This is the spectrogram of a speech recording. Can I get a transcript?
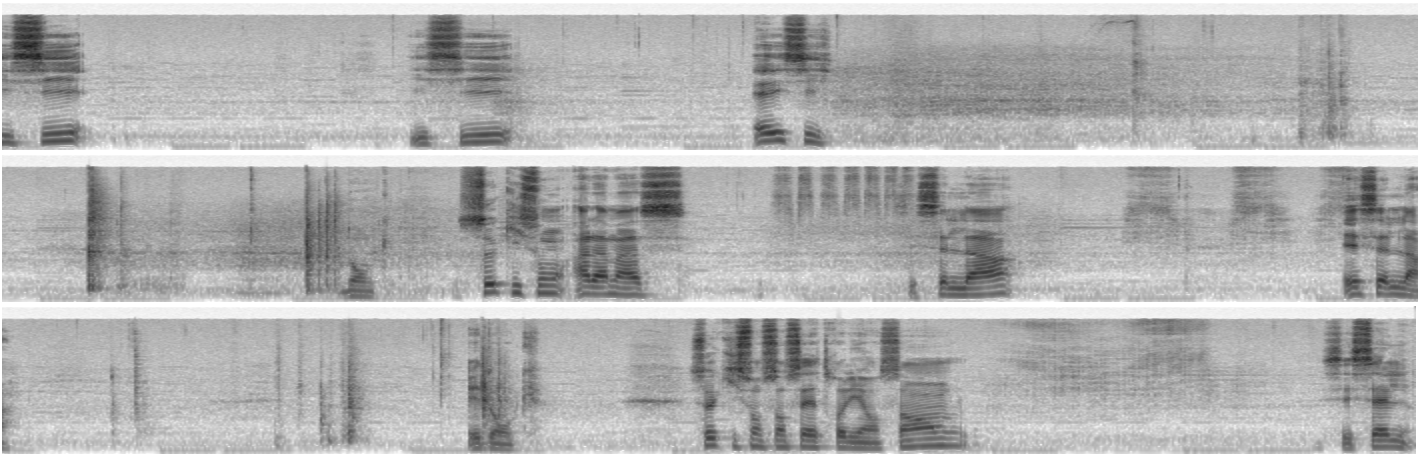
Ici. Ici. Et ici. Donc, ceux qui sont à la masse, c'est celle-là et celle-là. Et donc, ceux qui sont censés être liés ensemble, c'est celle.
